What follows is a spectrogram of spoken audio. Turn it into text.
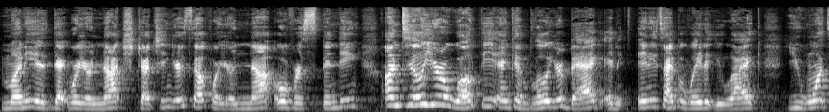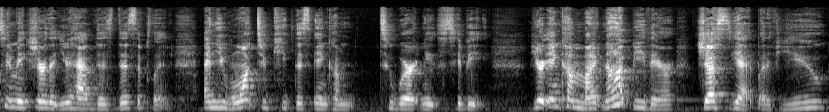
money is that where you're not stretching yourself, where you're not overspending until you're wealthy and can blow your bag in any type of way that you like, you want to make sure that you have this discipline and you want to keep this income to where it needs to be. Your income might not be there just yet, but if you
